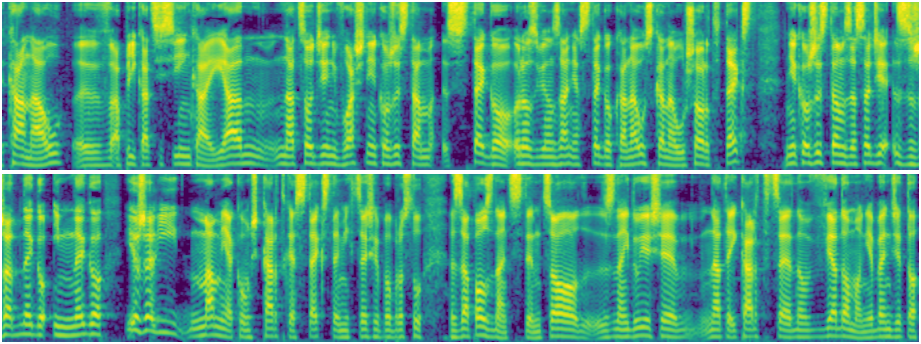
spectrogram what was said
y, kanał w aplikacji Sync. Ja na co dzień właśnie korzystam z tego rozwiązania, z tego kanału, z kanału Short Text. Nie korzystam w zasadzie z żadnego innego. Jeżeli mam jakąś kartkę z tekstem i chcę się po prostu zapoznać z tym, co znajduje się na tej kartce, no wiadomo, nie będzie to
